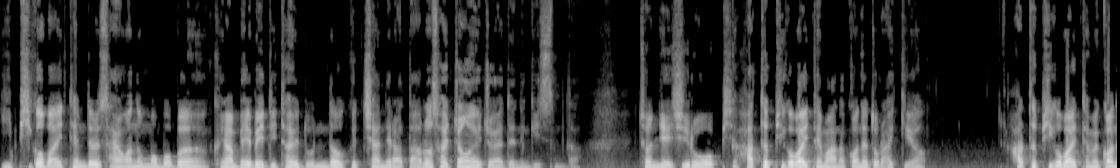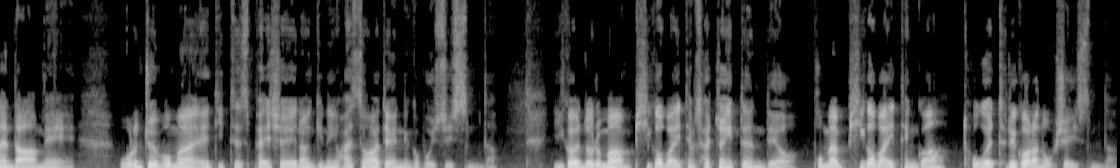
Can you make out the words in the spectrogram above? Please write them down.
이 픽업 아이템들을 사용하는 방법은 그냥 맵 에디터에 놓는다고 끝이 아니라 따로 설정을 해줘야 되는 게 있습니다. 전 예시로 피, 하트 픽업 아이템 하나 꺼내도록 할게요. 하트 픽업 아이템을 꺼낸 다음에 오른쪽에 보면 Edit Special이라는 기능이 활성화되어 있는 거 볼 수 있습니다. 이걸 누르면 픽업 아이템 설정이 뜨는데요. 보면 픽업 아이템과 토글 트리거라는 옵션이 있습니다.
